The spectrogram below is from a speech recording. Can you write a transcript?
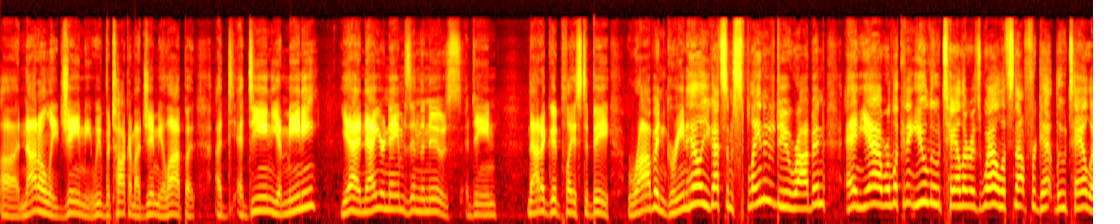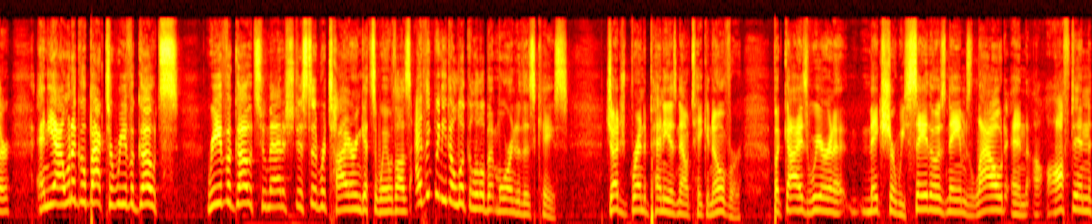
uh, not only Jamie, we've been talking about Jamie a lot, but Ad- Adine Yemini. Yeah, now your name's in the news, Adine. Not a good place to be. Robin Greenhill, you got some splaining to do, Robin. And yeah, we're looking at you, Lou Taylor, as well. Let's not forget Lou Taylor. And yeah, I want to go back to Reva Goetz. Reva Goetz, who managed just to retire and gets away with all this. I think we need to look a little bit more into this case. Judge Brenda Penny has now taken over. But guys, we are going to make sure we say those names loud and uh, often.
